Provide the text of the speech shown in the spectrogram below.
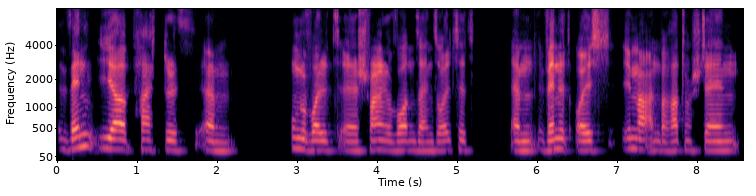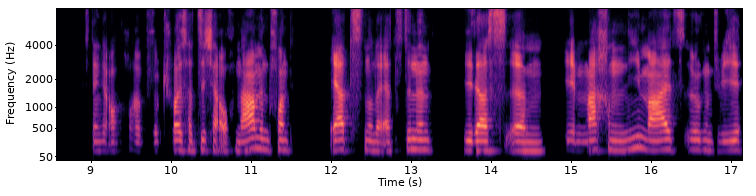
Wenn ihr praktisch ähm, ungewollt äh, schwanger geworden sein solltet, ähm, wendet euch immer an Beratungsstellen. Ich denke auch, äh, Choice hat sicher auch Namen von Ärzten oder Ärztinnen, die das ähm, eben machen. Niemals irgendwie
